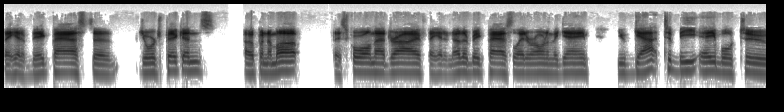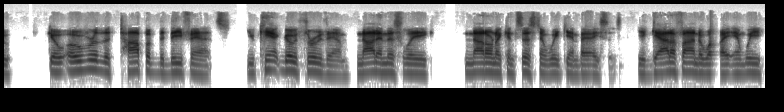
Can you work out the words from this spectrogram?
They hit a big pass to George Pickens, opened them up. They score on that drive. They hit another big pass later on in the game. You got to be able to go over the top of the defense. You can't go through them, not in this league, not on a consistent weekend basis. You got to find a way. And we,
